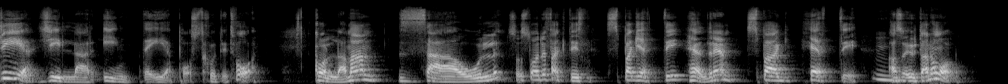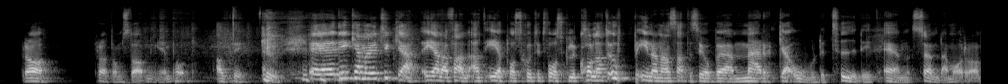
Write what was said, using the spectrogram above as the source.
Det gillar inte e-post 72. Kollar man Saul så står det faktiskt spaghetti hellre än spaghetti. Alltså utan H. Bra. Prata om stavning i en podd. Alltid kul. Eh, det kan man ju tycka i alla fall att E-post 72 skulle kollat upp innan han satte sig och började märka ord tidigt en söndag morgon.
